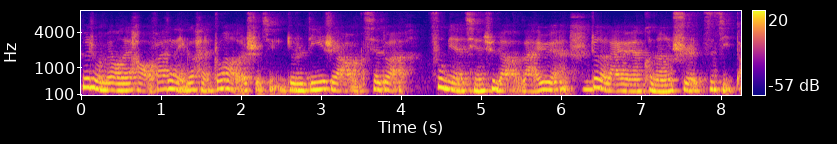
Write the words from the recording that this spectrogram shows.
为什么没有内耗？我发现了一个很重要的事情，就是第一是要切断。负面情绪的来源，这个来源可能是自己的，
